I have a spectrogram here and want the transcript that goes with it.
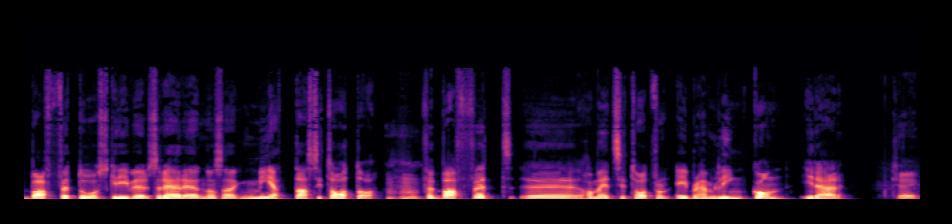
Buffett då skriver, så det här är någon sån här metacitat då. Mhm. För Buffett eh, har med ett citat från Abraham Lincoln i det här. Okej.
